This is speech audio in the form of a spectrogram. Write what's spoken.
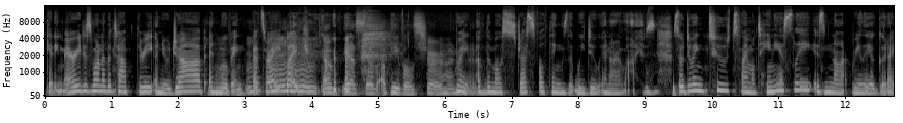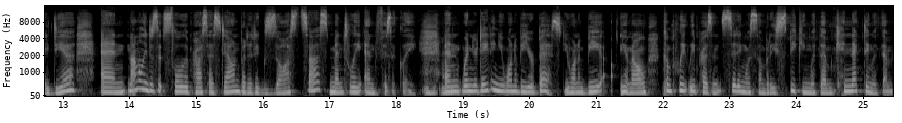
Getting married is one of the top three. A new job and mm-hmm. moving. Mm-hmm. That's right. Mm-hmm. Like of, Um, yes, of upheavals, sure. right of the most stressful things that we do in our lives. So doing two simultaneously is not really a good idea. And not only does it slow the process down but it exhausts us mentally and physically. And when you're dating you want to be your best. You want to be you know completely present sitting with somebody speaking with them connecting with them.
